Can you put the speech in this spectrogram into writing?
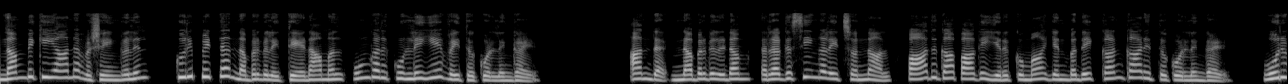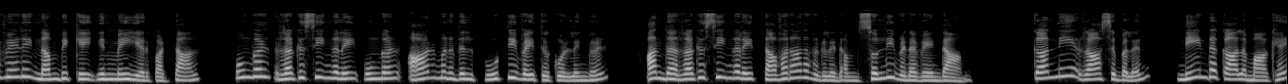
நம்பிக்கையான விஷயங்களில் குறிப்பிட்ட நபர்களைத் தேடாமல் உங்களுக்குள்ளேயே வைத்துக் கொள்ளுங்கள். அந்த நபர்களிடம் ரகசியங்களைச் சொன்னால் பாதுகாப்பாக இருக்குமா என்பதை கண்காணித்துக் கொள்ளுங்கள். ஒருவேளை நம்பிக்கை இன்மை ஏற்பட்டால் உங்கள் ரகசியங்களை உங்கள் ஆழ்மனதில் பூட்டி வைத்துக் கொள்ளுங்கள். அந்த ரகசியங்களை தவறானவர்களிடம் சொல்லிவிட வேண்டாம். கன்னி ராசிபலன் நீண்ட காலமாக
